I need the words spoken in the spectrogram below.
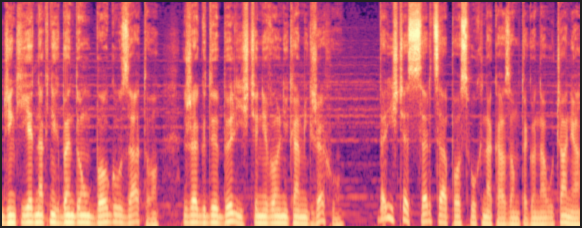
Dzięki jednak niech będą Bogu za to, że gdy byliście niewolnikami grzechu, daliście z serca posłuch nakazom tego nauczania,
